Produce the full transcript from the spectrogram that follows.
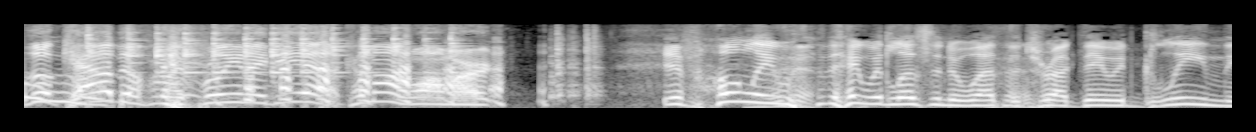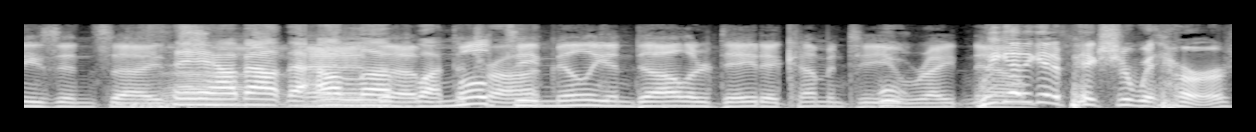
Little cowbell for my brilliant idea. Come on, Walmart. if only they would listen to what the truck they would glean these insights See, how about that? I And, love uh, what the truck. multi-million dollar data coming to you Well, right now We got to get a picture with her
